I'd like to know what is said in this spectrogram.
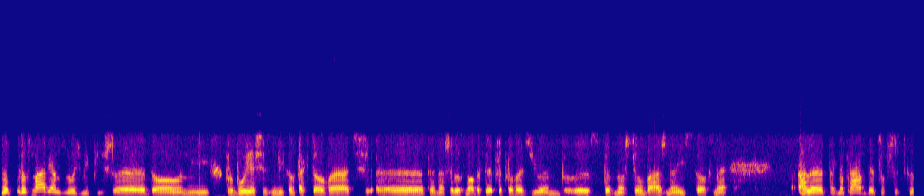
no, rozmawiam z ludźmi, piszę do nich, próbuję się z nimi kontaktować. E, te nasze rozmowy, które przeprowadziłem, były z pewnością ważne i istotne. Ale tak naprawdę to wszystko,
